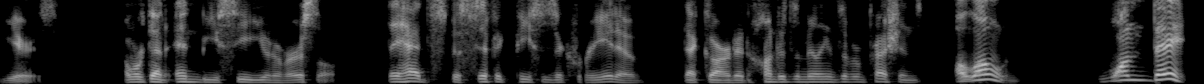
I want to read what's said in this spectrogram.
years. I worked on NBC Universal. They had specific pieces of creative that garnered hundreds of millions of impressions alone. One day.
